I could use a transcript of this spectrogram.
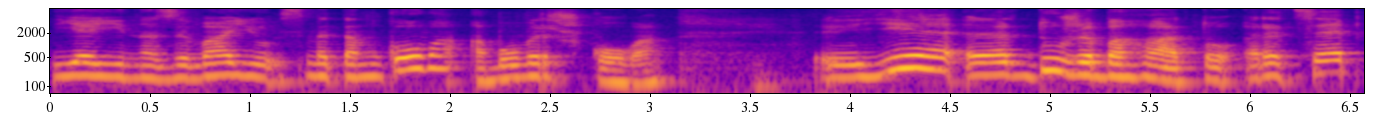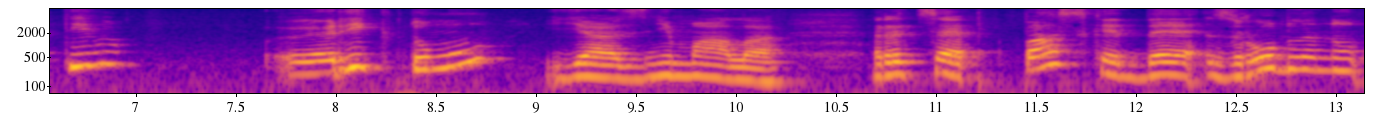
я її називаю сметанкова або вершкова. Е, Є е, дуже багато рецептів. Е, Рік тому я знімала рецепт паски, де зроблено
